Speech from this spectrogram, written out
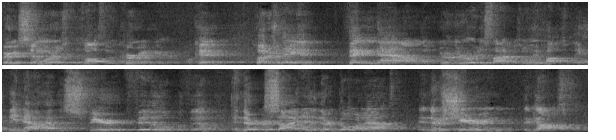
Very similar is, also occurring here, okay? So understand, they now, the, the early disciples, early apostles, they, they now have the Spirit filled with them, and they're excited, and they're going out, and they're sharing the gospel.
